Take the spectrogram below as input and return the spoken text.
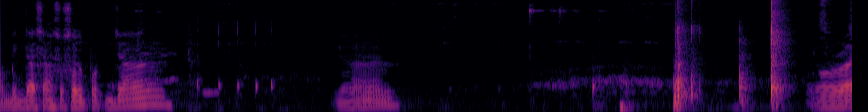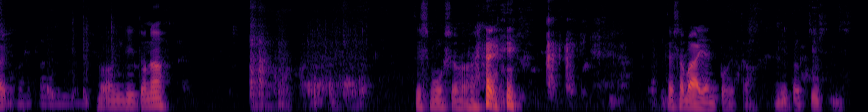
O, bigla siyang susulpot dyan. Yan. Alright. So, andito na. Chismoso na. ito sa bayan po ito. Dito, chismis.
